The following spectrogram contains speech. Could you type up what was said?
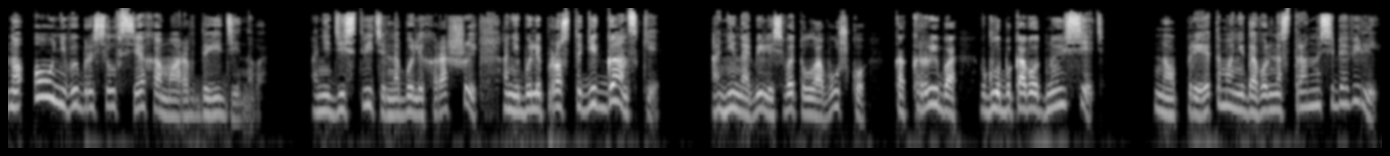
Но Оуни выбросил всех омаров до единого. Они действительно были хороши, они были просто гигантские. Они набились в эту ловушку, как рыба в глубоководную сеть. Но при этом они довольно странно себя вели.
